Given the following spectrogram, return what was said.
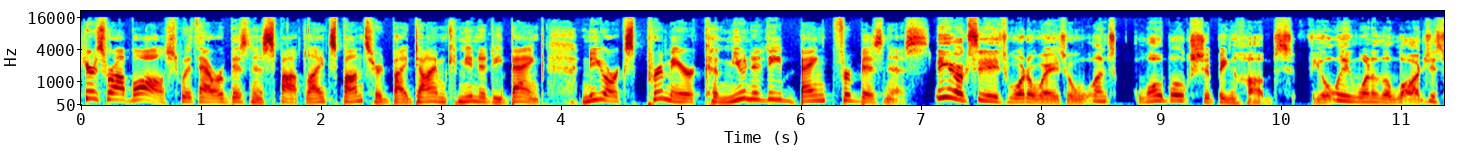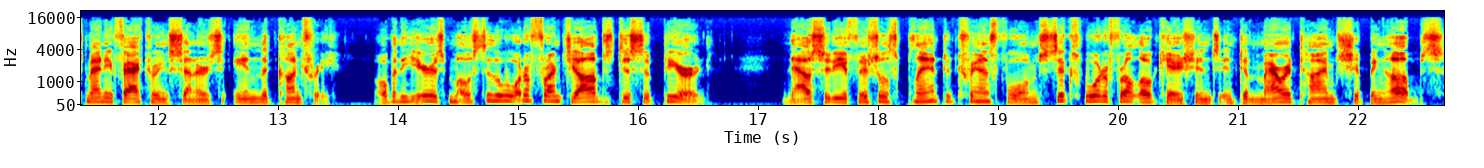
Here's Rob Walsh with our business spotlight, sponsored by Dime Community Bank, New York's premier community bank for business. New York City's waterways were once global shipping hubs, fueling one of the largest manufacturing centers in the country. Over the years, most of the waterfront jobs disappeared. Now, city officials plan to transform six waterfront locations into maritime shipping hubs.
